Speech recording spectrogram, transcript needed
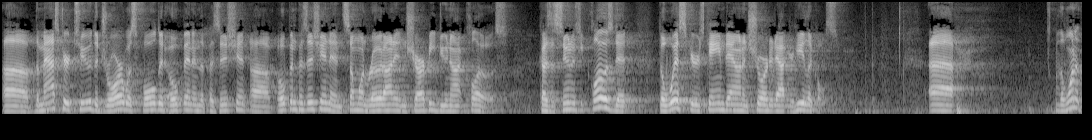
Uh, the Master 2, the drawer was folded open in the position, uh, open position, and someone wrote on it in Sharpie, do not close. Because as soon as you closed it, the whiskers came down and shorted out your helicals. Uh, the one of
